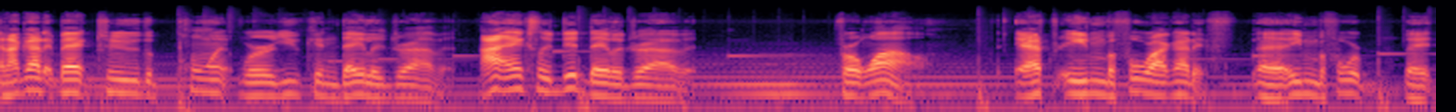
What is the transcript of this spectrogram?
and I got it back to the point where you can daily drive it. I actually did daily drive it for a while, after even before I got it, uh, even before it.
